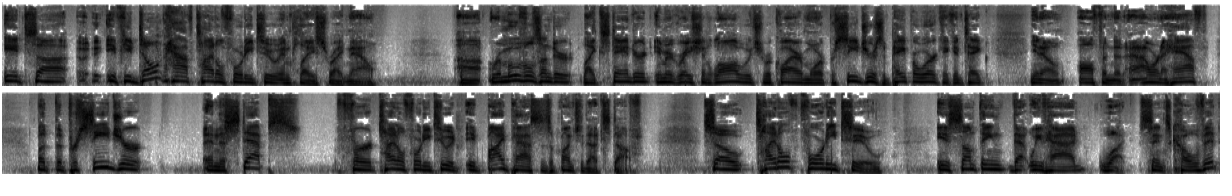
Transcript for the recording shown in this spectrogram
It's uh, if you don't have Title 42 in place right now, uh, removals under like standard immigration law, which require more procedures and paperwork, it can take, you know, often an hour and a half. But the procedure and the steps for Title 42, it, it bypasses a bunch of that stuff. So Title 42 is something that we've had, what, since COVID?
